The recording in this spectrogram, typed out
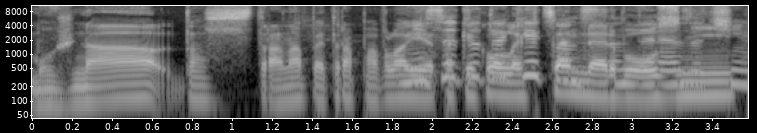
Možná ta strana Petra Pavla Mně je tak jako lehce nervózní,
